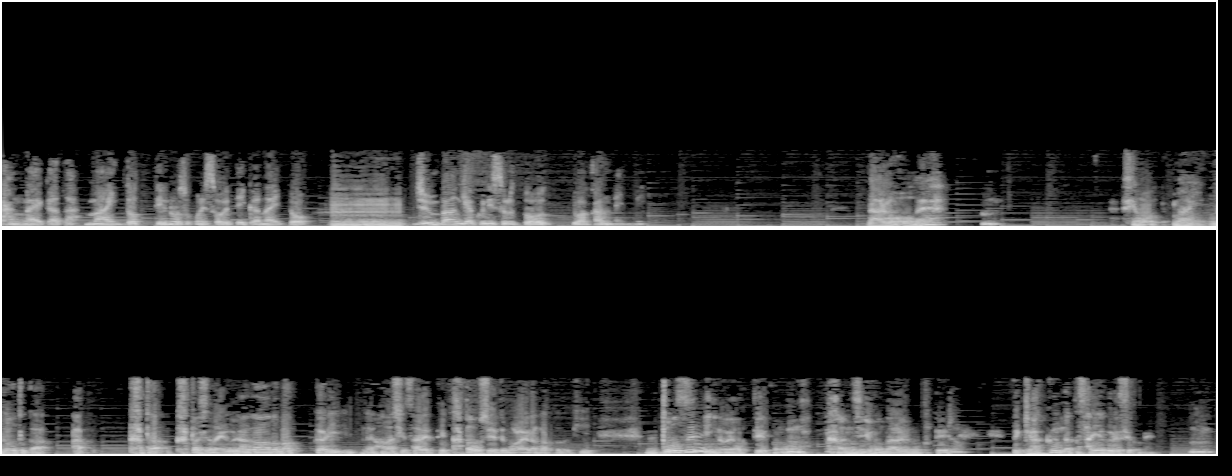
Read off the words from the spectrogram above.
考え方、マインドっていうのをそこに添えていかないと、うんうんうん、順番逆にすると分かんないね。なるほどね。うん。しかも、マインドとか、あ、型、型じゃない、裏側のばっかりね、話されて、型教えてもらえなかったとき、どぜいのやっていくの感じにもなるのって、うん、逆になんか最悪ですよね。うん。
